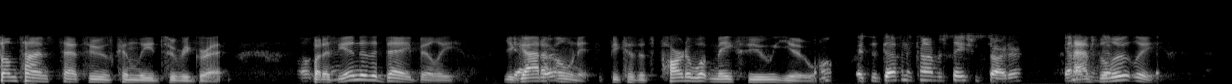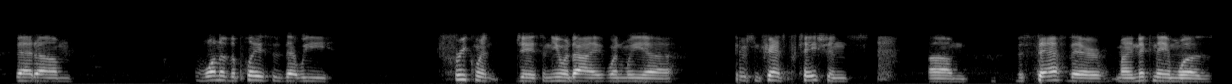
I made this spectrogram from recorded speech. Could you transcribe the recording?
Sometimes tattoos can lead to regret. But at the end of the day, Billy, you Yes, gotta own it because it's part of what makes you you. Well, it's a definite conversation starter. And Absolutely. that um one of the places that we frequent, Jason, you and I, when we uh through some transportations, um, the staff there, my nickname was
